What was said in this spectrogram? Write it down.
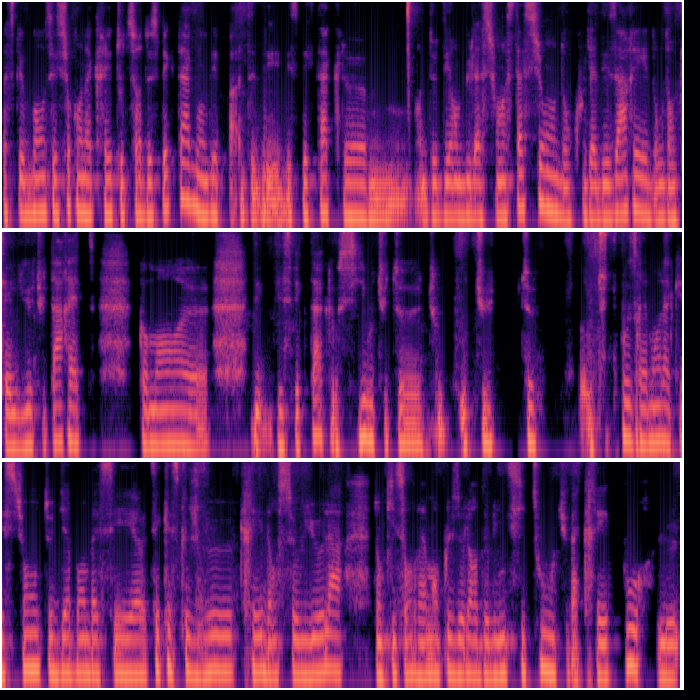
Parce que bon, c'est sûr qu'on a créé toutes sortes de spectacles, donc des, des, des, spectacles de déambulation en station, donc où il y a des arrêts. Donc dans quel lieu tu t'arrêtes Comment euh, des, spectacles aussi où tu te où tu te tu te poses vraiment la question, te dire bon ben c'est euh, qu'est-ce que je veux créer dans ce lieu-là? Donc ils sont vraiment plus de l'ordre de l'in situ où tu vas créer pour le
